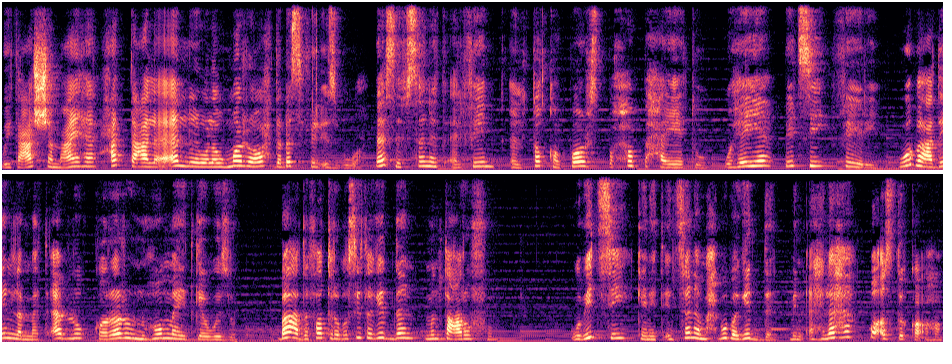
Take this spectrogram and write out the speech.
ويتعشى معاها حتى على الأقل ولو مرة واحدة بس في الأسبوع. بس في سنة 2000 التقى بورس بحب حياته وهي بيتسي فيري. وبعدين لما اتقابلوا قرروا إن هما يتجوزوا. بعد فترة بسيطة جدا من تعارفهم وبيتسي كانت إنسانة محبوبة جدا من أهلها وأصدقائها.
